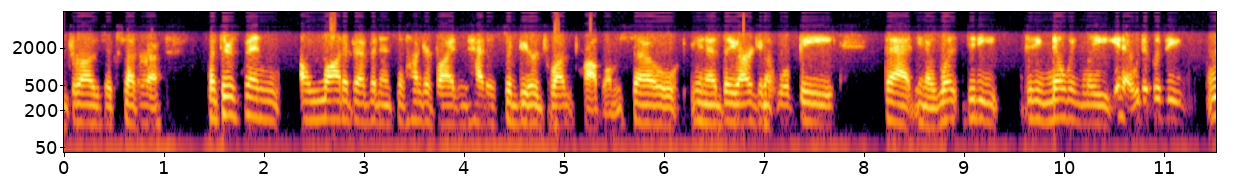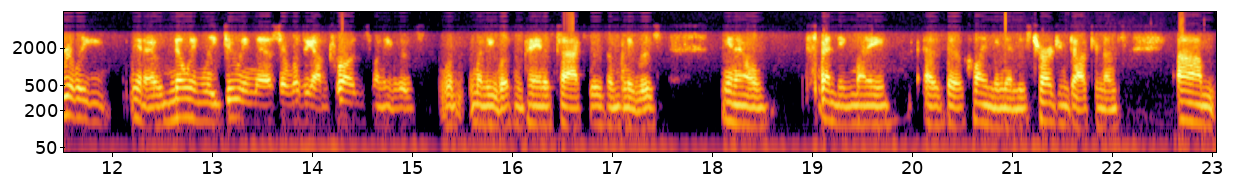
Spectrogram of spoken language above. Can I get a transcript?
drugs, et cetera. But there's been a lot of evidence that Hunter Biden had a severe drug problem. So, you know, the argument will be that, you know, what did he did he knowingly, you know, was he really you know, knowingly doing this, or was he on drugs when he was when, when he wasn't paying his taxes and when he was, you know, spending money as they're claiming in these charging documents? Um,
